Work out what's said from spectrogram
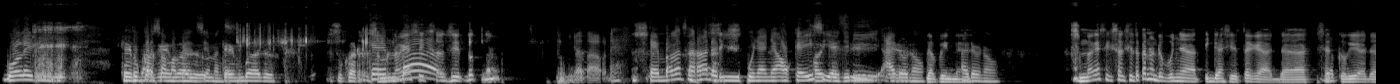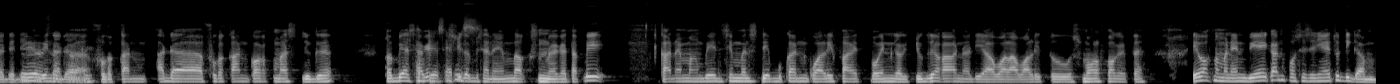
boleh di Kemba Tukar sama Kemba Ben Simmons. Kemba tuh tukar Kemba Sebenarnya Sixers itu kan nggak tahu deh. Kemba kan sekarang ada di punyanya OKC ya, OKC, jadi I iya. don't know. udah pindah. I don't know. Sebenarnya Sixers itu kan udah punya tiga shooter ya, ada Seth. Curry, ada Danny Iya, Green, ada. Furkan, ada Furkan Korkmaz juga. Tobias Tobias Harris juga Harris. bisa nembak sebenarnya, tapi karena emang Ben Simmons dia bukan qualified point guard juga karena di awal-awal itu small forward ya. Dia waktu main NBA kan posisinya itu 3-4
